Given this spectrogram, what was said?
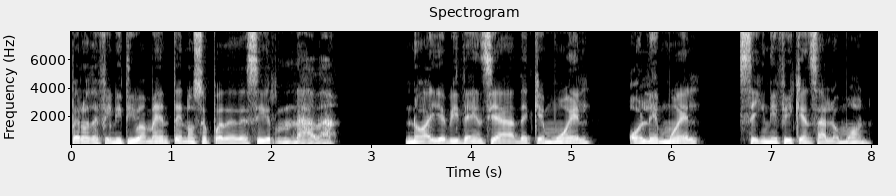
pero definitivamente no se puede decir nada. No hay evidencia de que Muel o Lemuel signifiquen Salomón.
